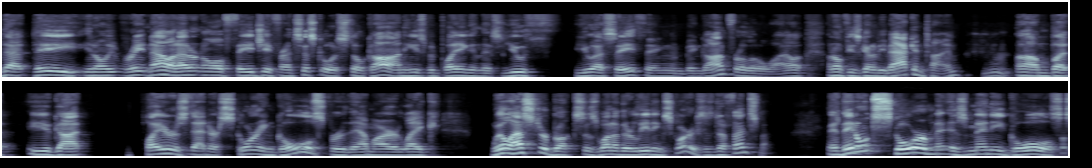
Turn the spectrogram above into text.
That they, you know, right now, and I don't know if AJ Francisco is still gone. He's been playing in this youth USA thing and been gone for a little while. I don't know if he's gonna be back in time. Hmm. Um, but you got players that are scoring goals for them are like Will Esterbrooks is one of their leading scorers, is a defenseman. And they don't score as many goals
